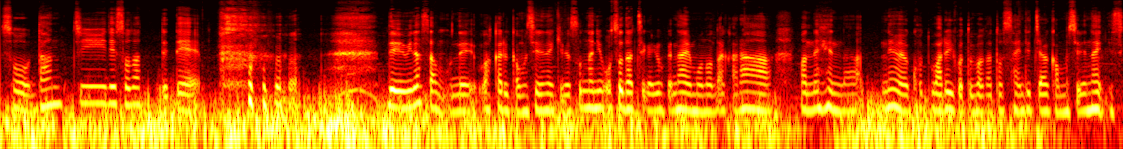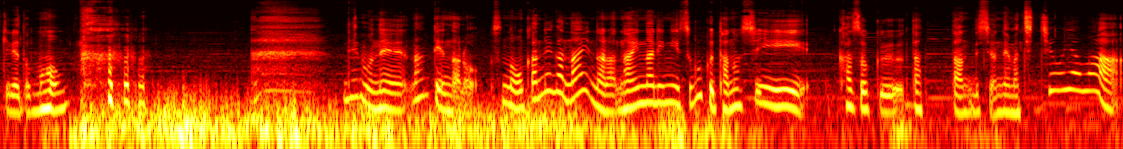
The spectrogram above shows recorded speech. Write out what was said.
そう団地で育ってて。で皆さんもね分かるかもしれないけどそんなにお育ちが良くないものだから、まあね、変な、ね、悪い言葉がとっさに出ちゃうかもしれないですけれども。でもね何て言うんだろう。そのお金がないならないなりにすごく楽しい家族だったんですよね。まあ、父親は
